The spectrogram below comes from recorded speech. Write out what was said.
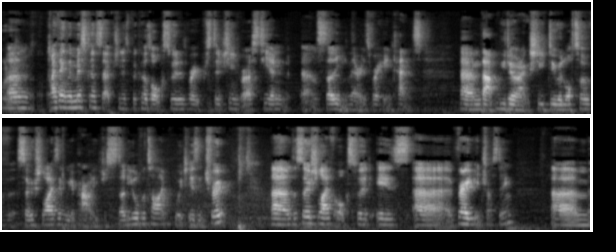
Um, I think the misconception is because Oxford is a very prestigious university and um, studying there is very intense. Um, that we don't actually do a lot of socializing. We apparently just study all the time, which isn't true. Um, the social life at Oxford is uh, very interesting. Um,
